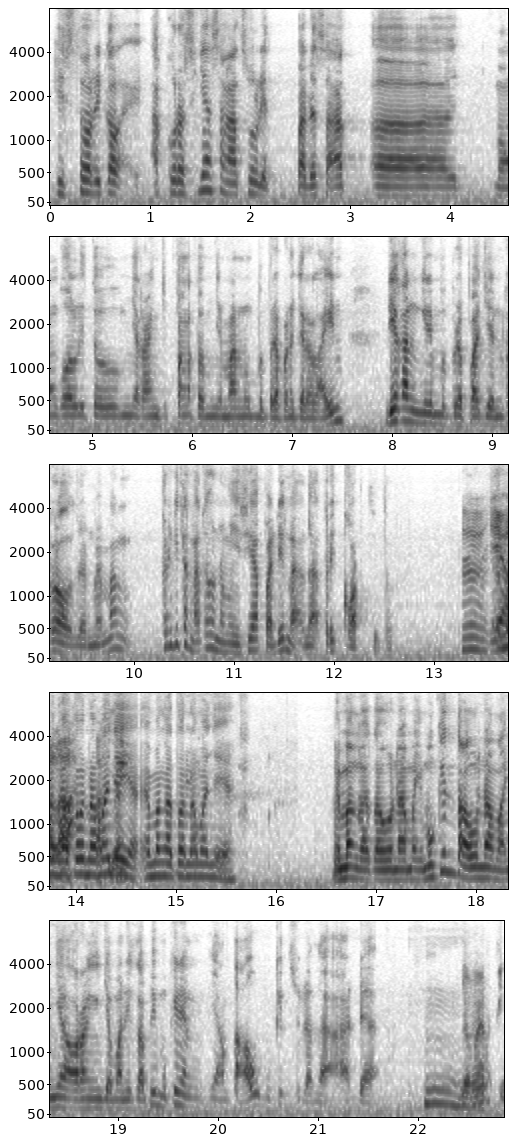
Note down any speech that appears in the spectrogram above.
historical akurasinya sangat sulit pada saat eh, Mongol itu menyerang Jepang atau menyerang beberapa negara lain, dia akan ngirim beberapa jenderal dan memang kan kita nggak tahu namanya siapa, dia nggak nggak record gitu. Hmm, Emang nggak tahu namanya pasti. ya? Emang nggak tahu namanya ya? Memang nggak tahu namanya, mungkin tahu namanya orang yang zaman itu, tapi mungkin yang yang tahu mungkin sudah nggak ada. Hmm. Udah mati.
